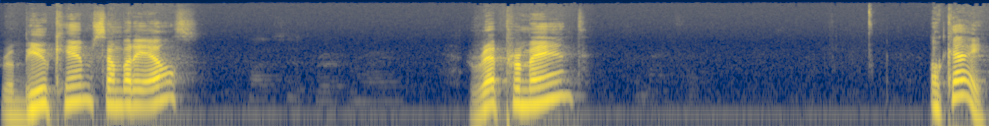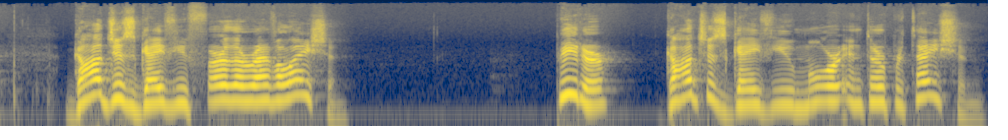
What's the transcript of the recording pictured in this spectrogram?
rebuke him. Somebody else? Reprimand? Okay, God just gave you further revelation. Peter, God just gave you more interpretation.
